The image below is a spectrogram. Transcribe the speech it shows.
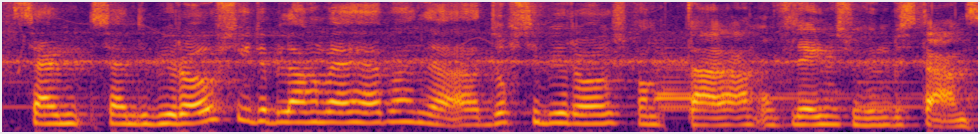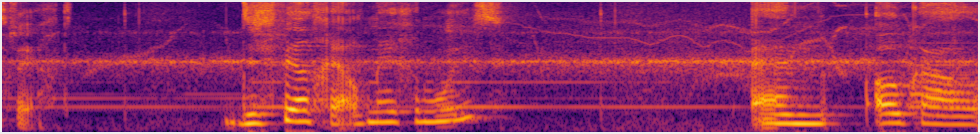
Het zijn, zijn de bureaus die er belang bij hebben, de adoptiebureaus... want daaraan ontlenen ze hun bestaansrecht. Er is veel geld mee gemoeid. En ook al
